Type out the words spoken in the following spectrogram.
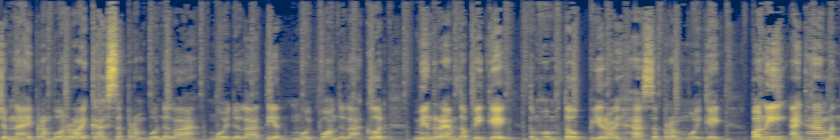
ចំណែក999ដុល្លារ1ដុល្លារទៀត1000ដុល្លារគត់មាន RAM 12GB ទំហំផ្ទុក 256GB ប៉ុន្នេះអាចថាមិន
